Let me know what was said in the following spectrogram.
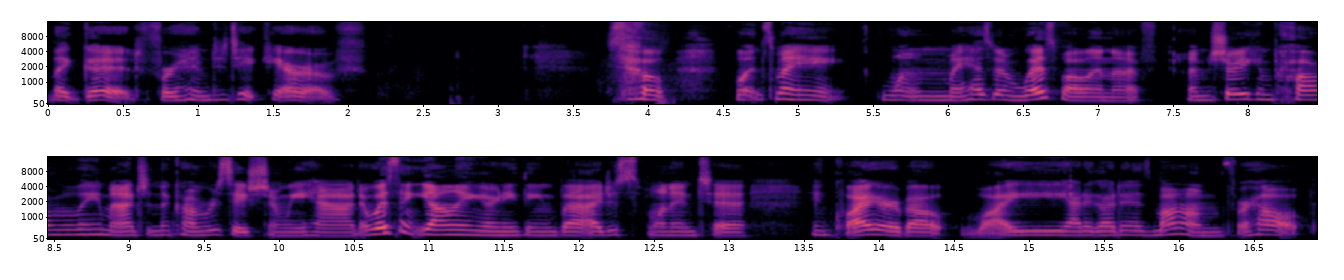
like good for him to take care of. So once my when my husband was well enough, I'm sure you can probably imagine the conversation we had. I wasn't yelling or anything, but I just wanted to inquire about why he had to go to his mom for help.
